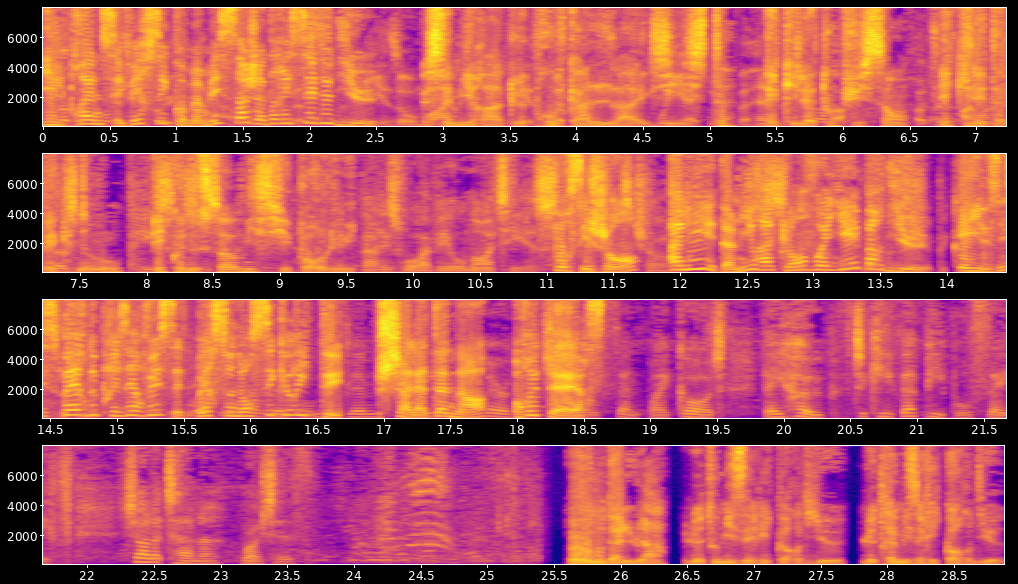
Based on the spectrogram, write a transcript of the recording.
Ils prennent ces versets comme un message adressé de Dieu. Ces miracles prouvent qu'Allah existe, et qu'il est tout-puissant, et qu'il est avec nous, et que nous sommes ici pour lui. Pour ces gens, Ali est un miracle envoyé par Dieu, et ils espèrent de préserver cette personne en sécurité. Shalatana, Reuters. sent by God. They hope to keep their people safe. Charlotte Turner, Reuters. Au nom d'Allah, le tout miséricordieux, le très miséricordieux.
